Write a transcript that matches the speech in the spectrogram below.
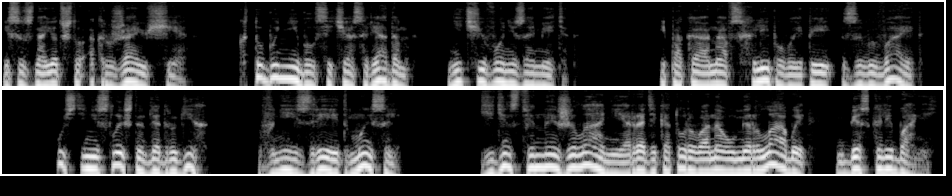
и сознает, что окружающие, кто бы ни был сейчас рядом, ничего не заметят. И пока она всхлипывает и завывает, пусть и не слышно для других, в ней зреет мысль, единственное желание, ради которого она умерла бы без колебаний,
